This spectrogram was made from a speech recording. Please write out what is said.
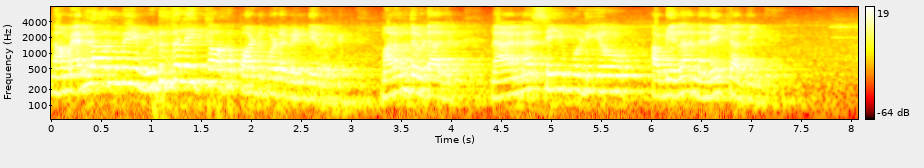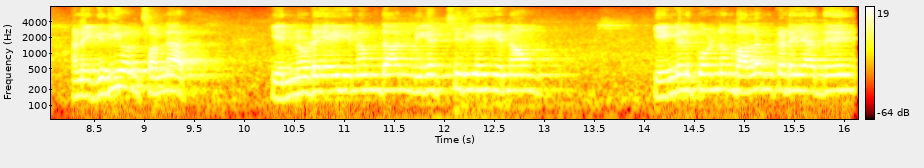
நாம் எல்லாருமே விடுதலைக்காக பாடுபட வேண்டியவர்கள். மறந்து விடாது. நான் என்ன செய்ய முடியும் அப்படிலாம் நினைக்காதீங்க. அன்னைக்கு கிதியோன் சொன்னார் என்னுடைய இனம்தான் மிகச்சிறிய இனம். எங்களுக்கு ஒன்றும் பலம் கிடையாது.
